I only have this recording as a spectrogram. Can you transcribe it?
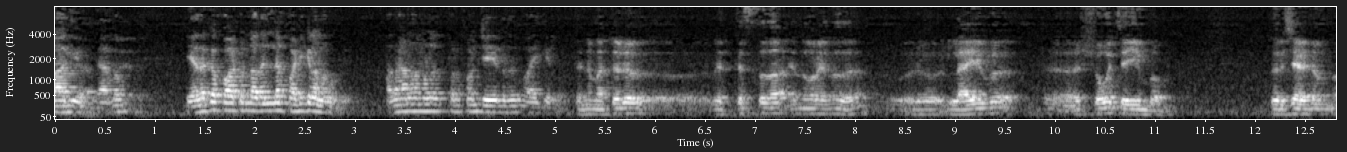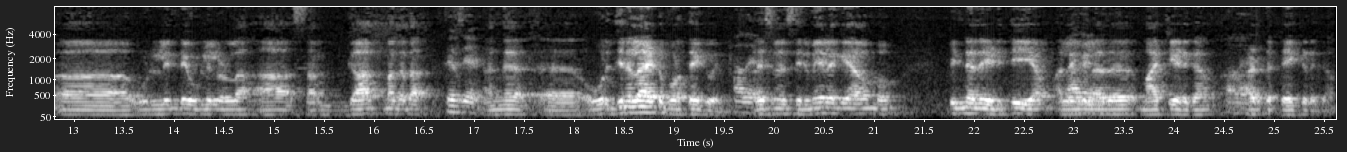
ഭാഗ്യമാണ്. കാരണം ഏതൊക്കെ പാട്ടുണ്ട് അതെല്ലാം പഠിക്കണം നമുക്ക്. അതാണ് നമ്മൾ പെർഫോം ചെയ്യേണ്ടത് വായിക്കേണ്ടത്. പിന്നെ മറ്റൊരു വ്യത്യസ്തത എന്ന് പറയുന്നത് ഒരു ലൈവ് ഷോ ചെയ്യുമ്പം തീർച്ചയായിട്ടും ഉള്ളിന്റെ ഉള്ളിലുള്ള ആ സർഗാത്മകത അങ്ങ് ഒറിജിനലായിട്ട് പുറത്തേക്ക് വരും. അതെ. അതേസമയം സിനിമയിലൊക്കെ ആവുമ്പം പിന്നെ അത് എഡിറ്റ് ചെയ്യാം അല്ലെങ്കിൽ അത്. മാറ്റിയെടുക്കാം അടുത്ത ടേക്ക് എടുക്കാം.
